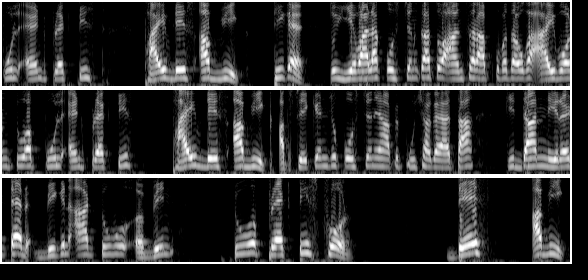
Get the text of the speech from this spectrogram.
pool and practice five days a week ठीक है? तो ये वाला क्वेश्चन का तो आंसर आपको पता होगा I want to a pool and practice five days a week अब सेकेंड जो क्वेश्चन यहाँ पे पूछा गया था कि the narrator begin are to been to practice four days a week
